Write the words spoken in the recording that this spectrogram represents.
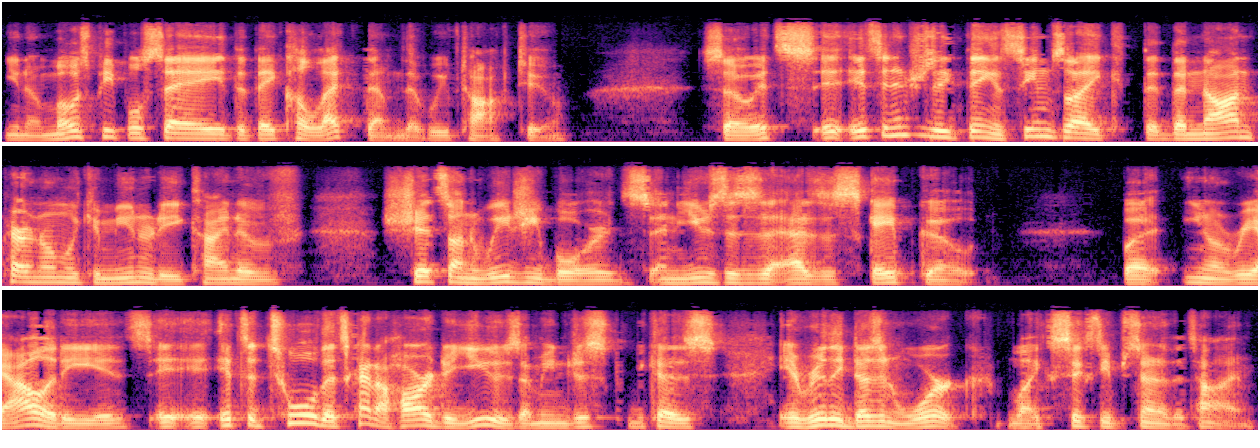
You know most people say that they collect them that we've talked to. So it's it's an interesting thing. It seems like the, the non-paranormal community kind of shits on ouija boards and uses it as a scapegoat but you know reality it's it, it's a tool that's kind of hard to use i mean just because it really doesn't work like 60% of the time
